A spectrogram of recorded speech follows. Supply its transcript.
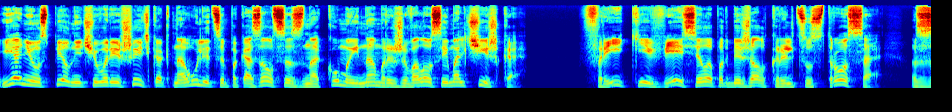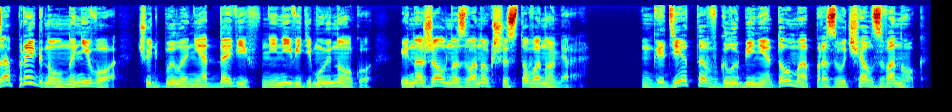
Я не успел ничего решить, как на улице показался знакомый нам рыжеволосый мальчишка. Фрики весело подбежал к крыльцу строса, запрыгнул на него, чуть было не отдавив мне невидимую ногу, и нажал на звонок шестого номера. Где-то в глубине дома прозвучал звонок.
